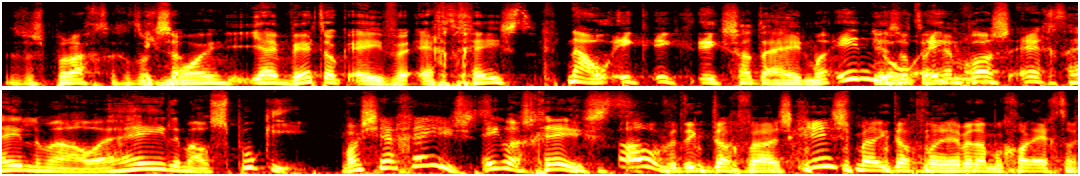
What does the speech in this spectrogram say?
Het was prachtig. Het was mooi. Jij werd ook even echt geest. Nou, ik, ik, ik zat er helemaal in, joh. zat er Ik helemaal- was echt helemaal, helemaal spooky. Was jij geest? Ik was geest. Oh, want ik dacht, waar is Chris? Maar ik dacht, we hebben namelijk gewoon echt een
